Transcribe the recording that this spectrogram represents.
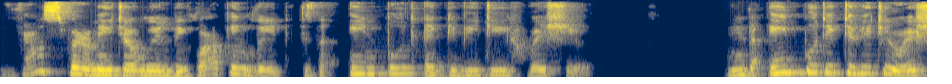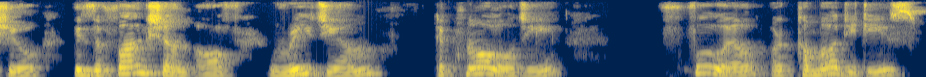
The first parameter we'll be working with is the input activity ratio. The input activity ratio is the function of region, technology, fuel or commodities,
